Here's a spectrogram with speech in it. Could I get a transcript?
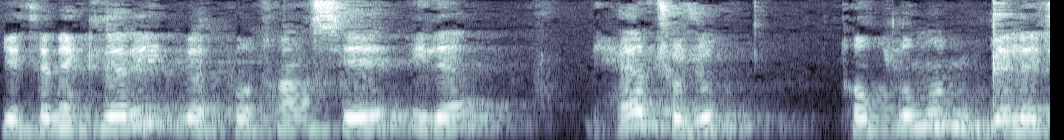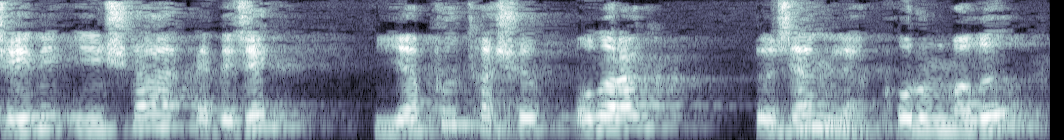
yetenekleri ve potansiyeli ile her çocuk toplumun geleceğini inşa edecek yapı taşı olarak özenle korunmalı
